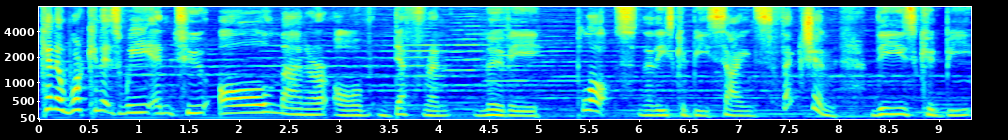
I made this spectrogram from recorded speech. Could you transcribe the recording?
kind of working its way into all manner of different movie plots. Now, these could be science fiction, these could be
